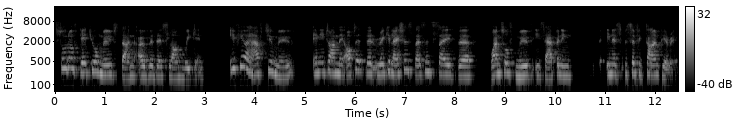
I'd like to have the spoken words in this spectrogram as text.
sort of get your moves done over this long weekend. If you have to move anytime thereafter, the regulations doesn't say the once-off move is happening in a specific time period.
